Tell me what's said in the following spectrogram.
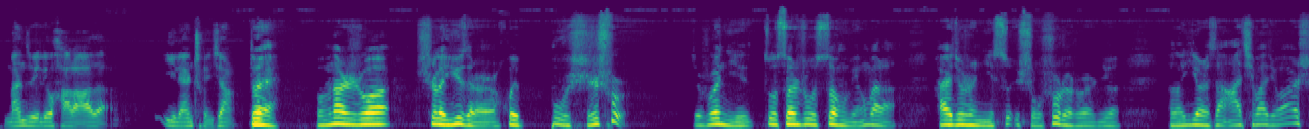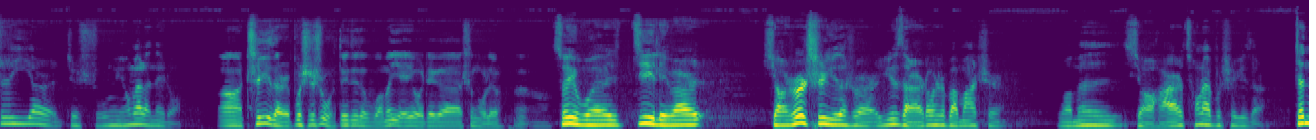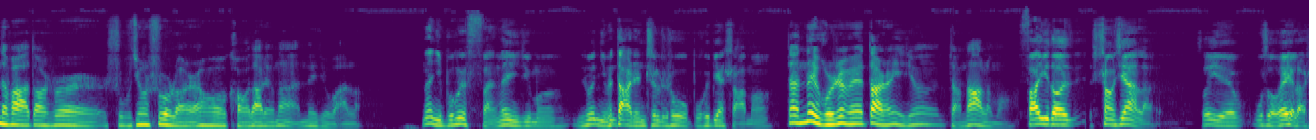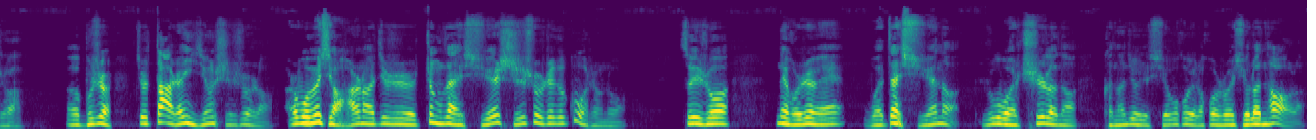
满嘴流哈喇子，一脸蠢相。对我们那是说吃了鱼子儿会。不识数，就是说你做算术算不明白了，还有就是你数数数的时候，你就可能一二三啊七八九二十一二就数不明白了那种。啊，吃鱼子儿不识数，对对对，我们也有这个顺口溜。嗯嗯。所以我记忆里边，小时候吃鱼的时候，鱼籽儿都是爸妈吃，我们小孩从来不吃鱼籽儿。真的怕到时候数不清数了，然后考个大零蛋，那就完了。那你不会反问一句吗？你说你们大人吃了之后不会变傻吗？但那会儿认为大人已经长大了嘛，发育到上限了，所以无所谓了，是吧？呃，不是，就是大人已经识数了，而我们小孩呢，就是正在学识数这个过程中，所以说那会儿认为我在学呢，如果我吃了呢，可能就学不会了，或者说学乱套了。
